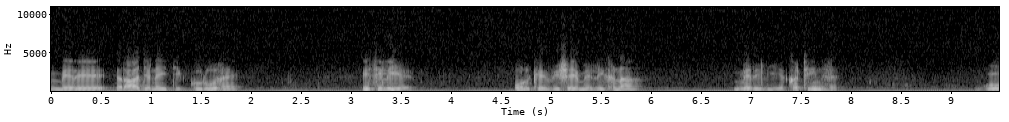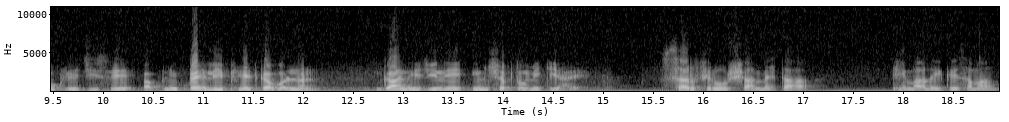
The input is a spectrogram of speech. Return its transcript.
मेरे राजनैतिक गुरु हैं, इसलिए उनके विषय में लिखना मेरे लिए कठिन है। गोखले जी से अपनी पहली भेंट का वर्णन गांधी जी ने इन शब्दों में किया है। सर फिरोज शाह मेहता, हिमालय के समान,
